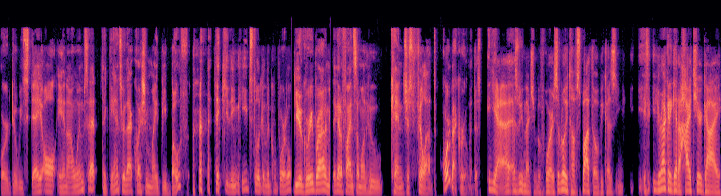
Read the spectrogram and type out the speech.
or do we stay all in on Wimsatt? I think the answer to that question might be both. I think he needs to look in the portal. Do you agree, Brian? I mean, they got to find someone who can just fill out the quarterback room at this. Yeah, as we mentioned before, it's a really tough spot though because if you're not going to get a high tier guy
